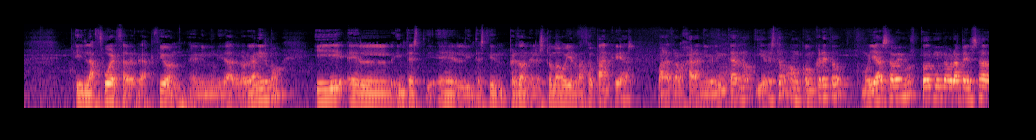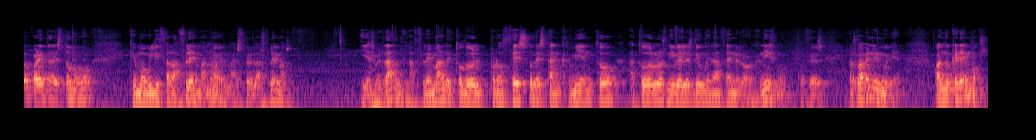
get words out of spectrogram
y la fuerza de reacción en inmunidad del organismo y el, intesti el intestino, perdón, el estómago y el bazo páncreas van a trabajar a nivel interno y el estómago en concreto, como ya sabemos, todo el mundo habrá pensado, 40 de estómago, que moviliza la flema, ¿no? El maestro de las flemas. Y es verdad, de la flema, de todo el proceso de estancamiento a todos los niveles de humedad en el organismo. Entonces, nos va a venir muy bien. Cuando queremos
